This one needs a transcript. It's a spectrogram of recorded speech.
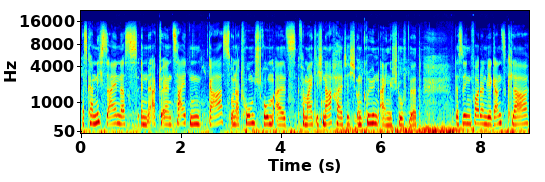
Es kann nicht sein, dass in aktuellen Zeiten Gas und Atomstrom als vermeintlich nachhaltig und grün eingestuft wird. Deswegen fordern wir ganz klar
